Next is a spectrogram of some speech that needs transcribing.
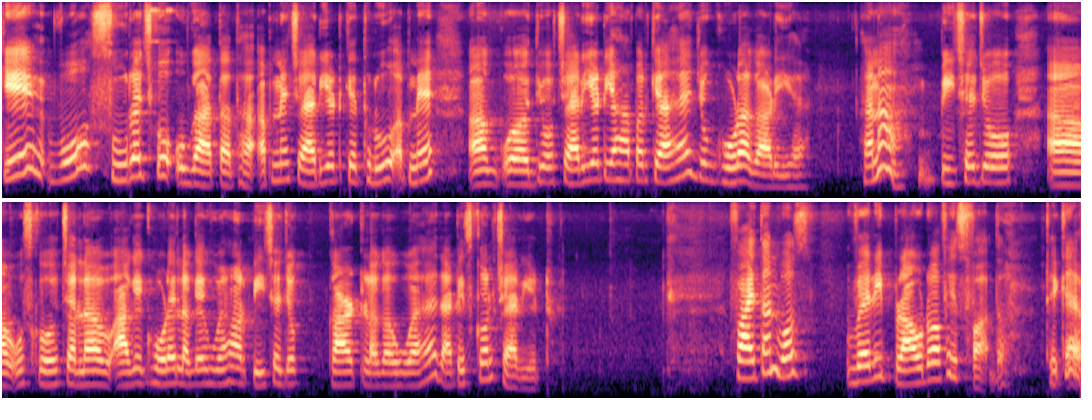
कि वो सूरज को उगाता था अपने चैरियट के थ्रू अपने जो चैरियट यहाँ पर क्या है जो घोड़ा गाड़ी है है ना? पीछे जो आ, उसको चला आगे घोड़े लगे हुए हैं और पीछे जो कार्ट लगा हुआ है that is called chariot Phaethon was very proud of his father ठीक है?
